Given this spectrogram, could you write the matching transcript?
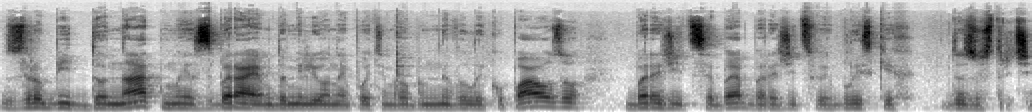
зробіть донат. Ми збираємо до мільйона і потім робимо невелику паузу. Бережіть себе, бережіть своїх близьких. До зустрічі!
